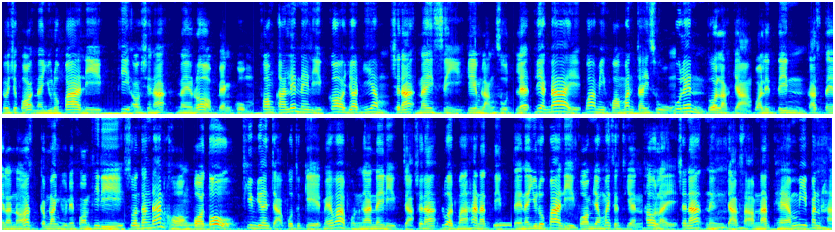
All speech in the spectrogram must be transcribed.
โดยเฉพาะในยูโรปาลีก ที่เอาชนะในรอบแบ่งกลุ่ม ฟอร์มการเล่นในลีกก็ยอดเยี่ยม ชนะใน 4 เกมหลังสุด และเรียกได้ว่ามีความมั่นใจสูง ผู้เล่นตัวหลักอย่างวาเลนตินกัสเตลานอสกำลังอยู่ในฟอร์มที่ดี ส่วนทางด้านของปอโตทีมเยือนจากโปรตุเกสแม้ว่าผลงานในลีกจะชนะรวดมา 5 นัดติด แต่ในยูโรปาลีกฟอร์มยังไม่เสถียรเท่าไหร่ชนะ 1 จาก 3 นัดแถมมีปัญหา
